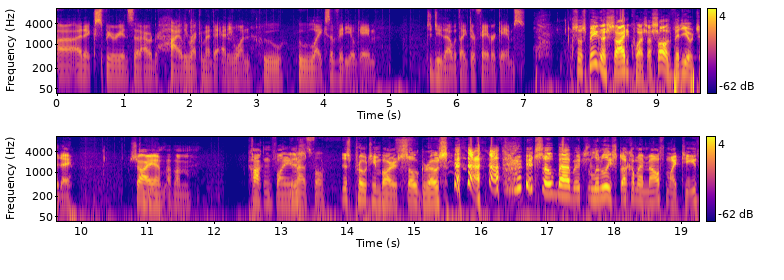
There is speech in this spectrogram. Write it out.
uh, an experience that i would highly recommend to anyone who who likes a video game to do that with like their favorite games So speaking of side quests, I saw a video today. Sorry Mm-hmm. if I'm talking funny. Your This, mouth's full. this protein bar is so gross. it's so bad. It's literally stuck on my mouth, my teeth.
